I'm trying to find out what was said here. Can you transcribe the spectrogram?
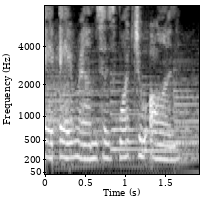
A A Ramses what you on?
